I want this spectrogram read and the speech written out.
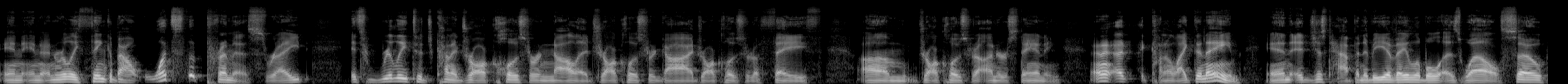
and, and, and really think about what's the premise, right? It's really to kind of draw closer knowledge, draw closer to God, draw closer to faith um, draw closer to understanding. And I, I kind of like the name, and it just happened to be available as well. So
